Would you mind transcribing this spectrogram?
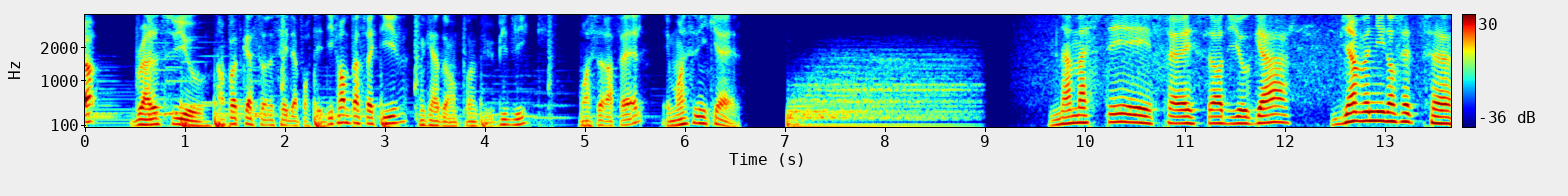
à Brothers View, un podcast où on essaye d'apporter différentes perspectives. regardant un point de vue biblique. Moi c'est Raphaël. Et moi, c'est Michael. Namasté, frères et sœurs du yoga. Bienvenue dans cette euh,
